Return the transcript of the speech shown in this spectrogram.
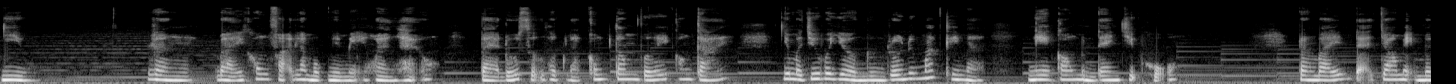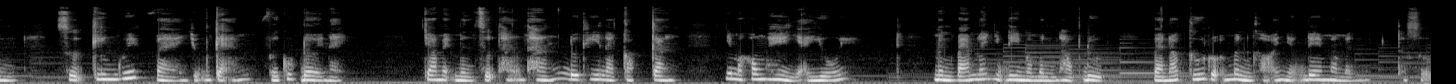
nhiều. Rằng bà ấy không phải là một người mẹ hoàn hảo và đối xử thật là công tâm với con cái, nhưng mà chưa bao giờ ngừng rơi nước mắt khi mà nghe con mình đang chịu khổ. Rằng bà ấy đã cho mẹ mình sự kiên quyết và dũng cảm với cuộc đời này. Cho mẹ mình sự thẳng thắn, đôi khi là cọc cằn, nhưng mà không hề giả dối. Mình bám lấy những điều mà mình học được, và nó cứu rỗi mình khỏi những đêm mà mình thật sự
